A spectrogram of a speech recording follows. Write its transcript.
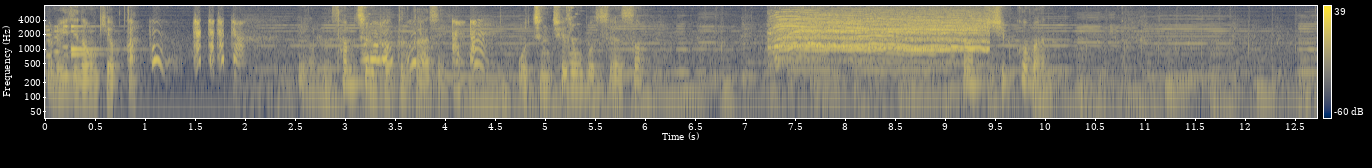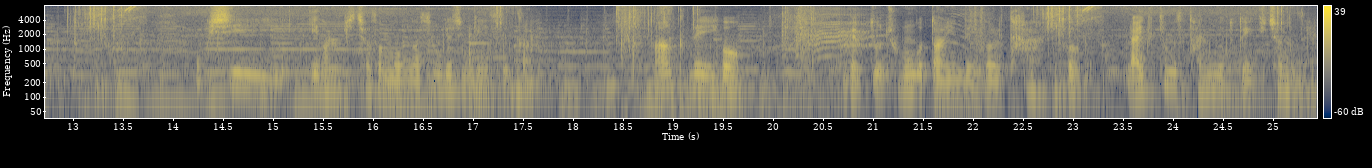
루이지 너무 귀엽다 3층 버튼까지 5층 최종 보스였어? 아 쉽구만 혹시 이걸로 비춰서 뭔가 숨겨진 게 있을까? 아 근데 이거 맵도 좁은 것도 아닌데 이걸 다 이거 라이트 켜면서 다니는 것도 되게 귀찮은데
